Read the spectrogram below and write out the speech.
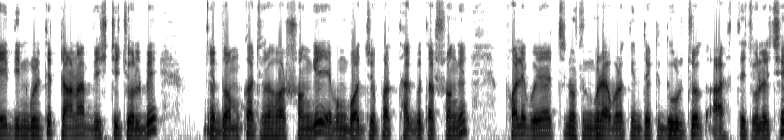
এই দিনগুলিতে টানা বৃষ্টি চলবে, দমকা ঝোড়া হওয়ার সঙ্গে এবং বজ্রপাত থাকবে তার সঙ্গে। ফলে বোঝা যাচ্ছে নতুন করে আবার কিন্তু একটি দুর্যোগ আসতে চলেছে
